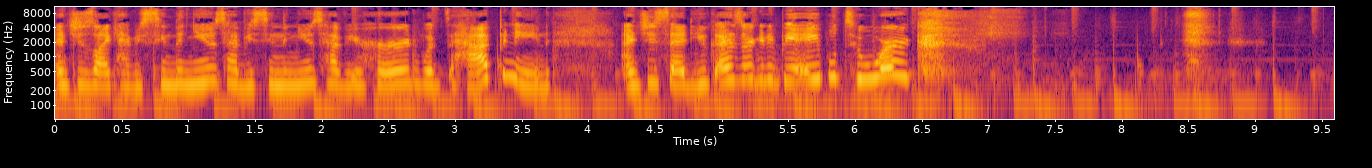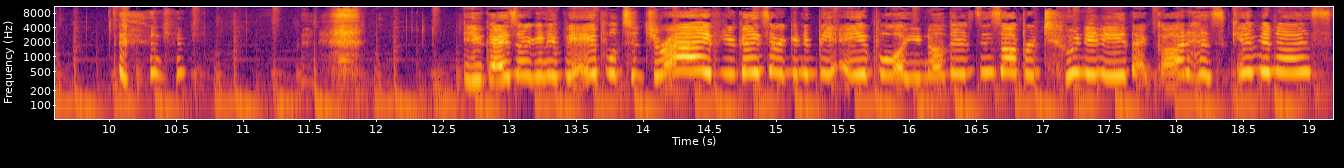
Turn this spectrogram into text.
and she's like, Have you seen the news? Have you seen the news? Have you heard what's happening? And she said, You guys are going to be able to work. you guys are going to be able to drive. You guys are going to be able, you know, there's this opportunity that God has given us.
